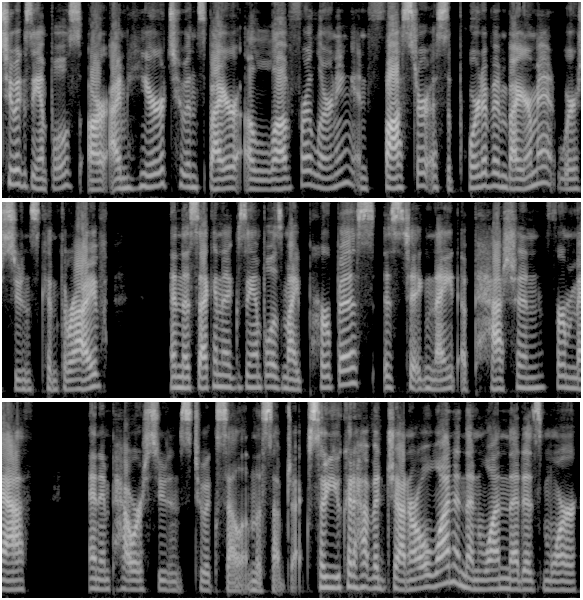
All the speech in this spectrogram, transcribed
two examples are I'm here to inspire a love for learning and foster a supportive environment where students can thrive. And the second example is my purpose is to ignite a passion for math and empower students to excel in the subject. So you could have a general one and then one that is more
